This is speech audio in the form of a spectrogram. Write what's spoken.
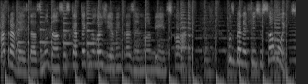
através das mudanças que a tecnologia vem trazendo no ambiente escolar. Os benefícios são muitos,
